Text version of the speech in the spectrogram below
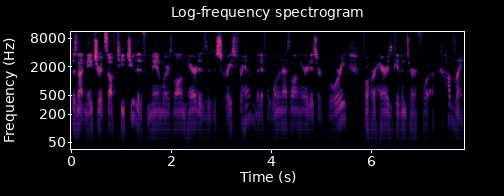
Does not nature itself teach you that if a man wears long hair, it is a disgrace for him? But if a woman has long hair, it is her glory, for her hair is given to her for a covering.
